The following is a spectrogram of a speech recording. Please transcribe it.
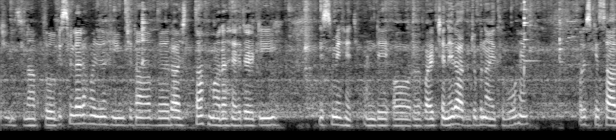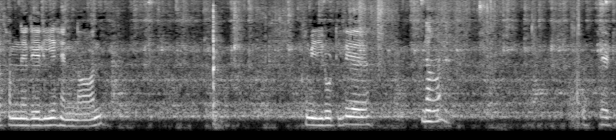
जी जनाब। तो बिसमीम जनाब रास्ता हमारा है रेडी। इसमें है अंडे और वाइट चने। रात जो बनाए थे वो हैं। और इसके साथ हमने ले लिए हैं नान। खमीरी रोटी ले आया नान? प्लेट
